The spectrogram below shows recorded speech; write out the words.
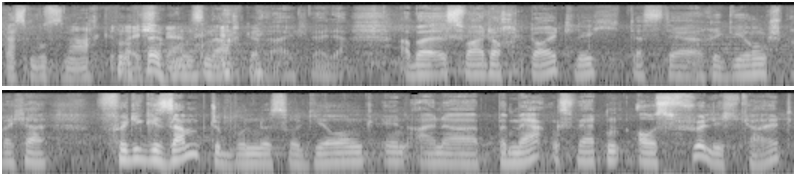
Das muss nachgereicht werden. muss nachgereicht werden. Ja. Aber es war doch deutlich, dass der Regierungssprecher für die gesamte Bundesregierung in einer bemerkenswerten Ausführlichkeit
